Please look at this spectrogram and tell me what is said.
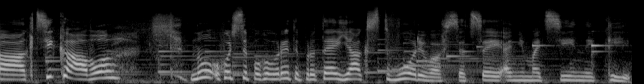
Так, цікаво. Ну, хочеться поговорити про те, як створювався цей анімаційний кліп.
